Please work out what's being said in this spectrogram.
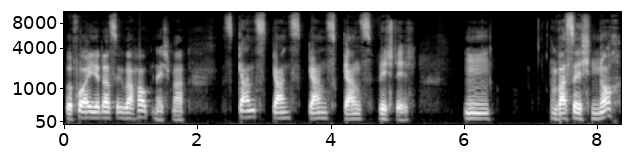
bevor ihr das überhaupt nicht macht. Das ist ganz, ganz, ganz, ganz wichtig. Hm, was ich noch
